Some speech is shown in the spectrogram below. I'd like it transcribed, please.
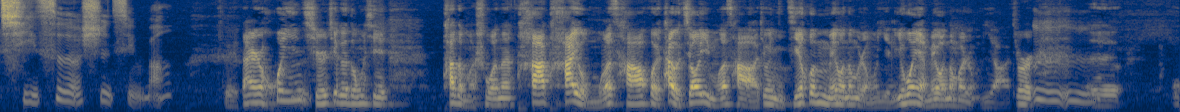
其次的事情吧。对，但是婚姻其实这个东西，它怎么说呢？它它有摩擦，或者它有交易摩擦啊。就是你结婚没有那么容易，离婚也没有那么容易啊。就是呃，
